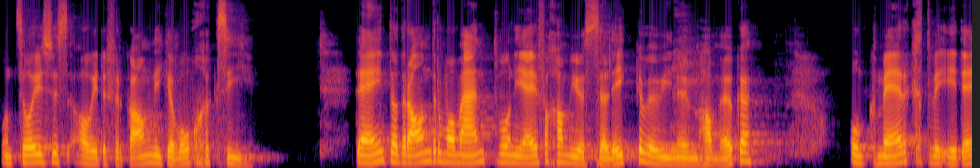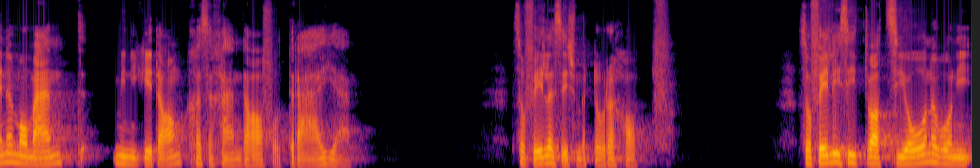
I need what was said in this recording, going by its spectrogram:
Und so ist es auch in der vergangenen Woche gewesen. Der ein oder andere Moment, wo ich einfach liegen musste, weil ich nicht mehr mögen und gemerkt, wie in diesem Moment meine Gedanken sich anfangen zu drehen. So vieles ist mir durch den Kopf. So viele Situationen, wo ich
